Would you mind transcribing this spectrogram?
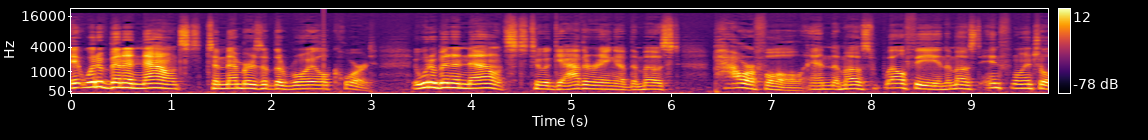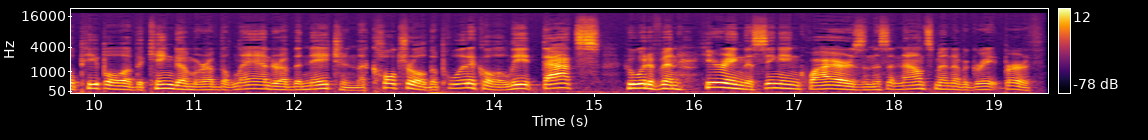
it would have been announced to members of the royal court. It would have been announced to a gathering of the most powerful and the most wealthy and the most influential people of the kingdom or of the land or of the nation, the cultural, the political elite. That's who would have been hearing the singing choirs and this announcement of a great birth.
